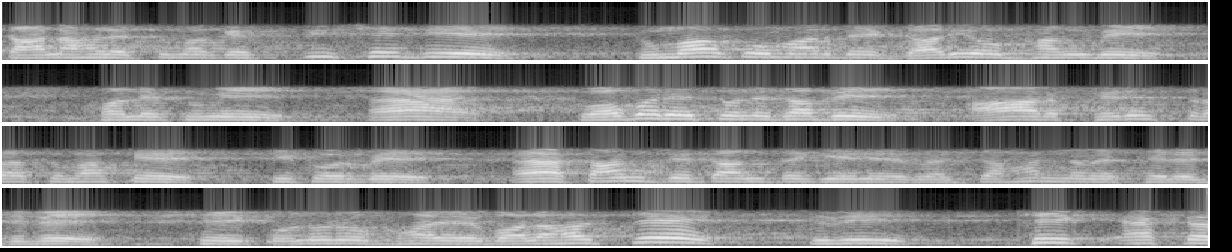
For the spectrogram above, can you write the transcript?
তা না হলে তোমাকে পিছিয়ে দিয়ে তোমাকেও মারবে, গাড়িও ভাঙবে। ফলে তুমি কবরে চলে যাবে, আর ফেরেস্তরা তোমাকে কি করবে? টানতে টানতে গিয়ে জাহান নামে ফেলে দিবে। সেই অনুরূপভাবে বলা হচ্ছে, তুমি ঠিক একটা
